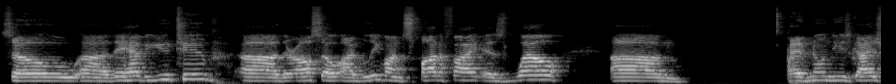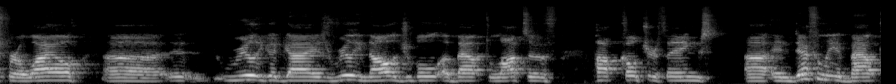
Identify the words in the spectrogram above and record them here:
So uh, they have a YouTube. Uh, they're also, I believe, on Spotify as well. Um, I've known these guys for a while. Uh, really good guys, really knowledgeable about lots of pop culture things, uh, and definitely about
